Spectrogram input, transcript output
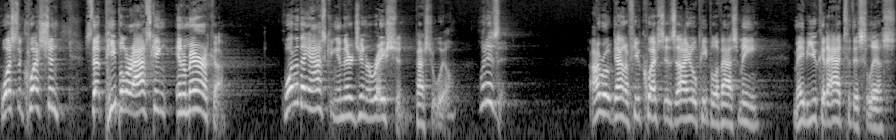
What's the question that people are asking in America? What are they asking in their generation, Pastor Will? What is it? I wrote down a few questions that I know people have asked me. Maybe you could add to this list.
